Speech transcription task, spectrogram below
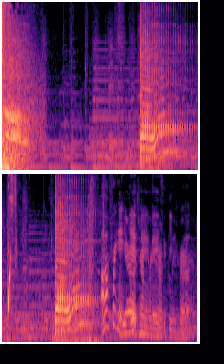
Oh. I freaking You already hit turned me the basically, bro. Krab.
